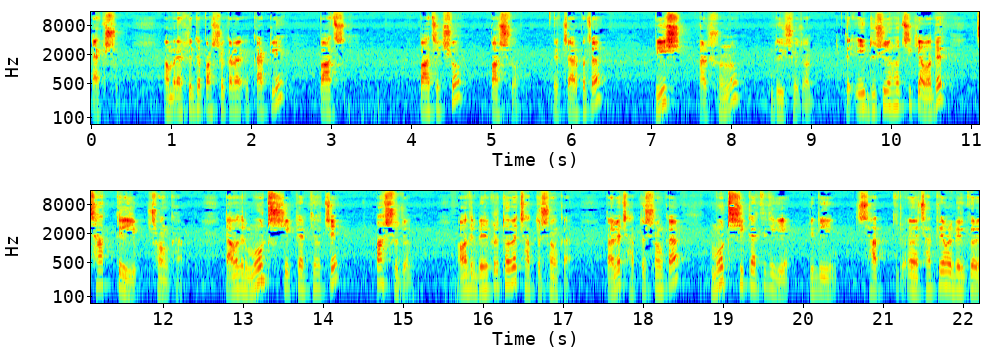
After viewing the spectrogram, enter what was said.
একশো। আমরা একশো একশোতে পাঁচশো কাটা- কাটলে পাঁচ পাঁচ একশো, পাঁচশো। চার পাঁচা বিশ আর শূন্য দুইশো জন। তো এই দুশো জন হচ্ছে কি আমাদের ছাত্রী সংখ্যা। তা আমাদের মোট শিক্ষার্থী হচ্ছে পাঁচশো জন। আমাদের বের করতে হবে ছাত্র সংখ্যা। তাহলে ছাত্র সংখ্যা মোট শিক্ষার্থী থেকে যদি ছাত্র ছাত্রী আমরা বের করে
